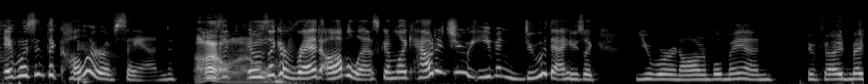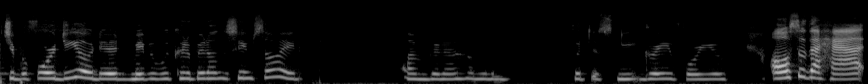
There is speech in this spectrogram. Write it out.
it wasn't the color of sand. It was like it was like a red obelisk. I'm like, how did you even do that? He's like, you were an honorable man. If I had met you before Dio did, maybe we could have been on the same side. I'm gonna I'm gonna put this neat grave for you. Also, the hat.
